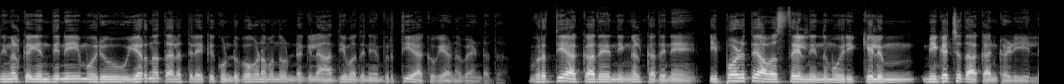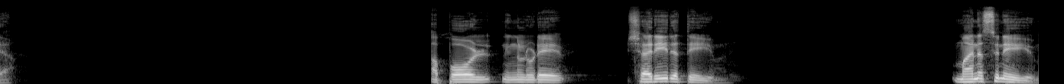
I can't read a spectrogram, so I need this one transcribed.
നിങ്ങൾക്ക് എന്തിനേയും ഒരു ഉയർന്ന തലത്തിലേക്ക് കൊണ്ടുപോകണമെന്നുണ്ടെങ്കിൽ ആദ്യം അതിനെ വൃത്തിയാക്കുകയാണ് വേണ്ടത്. വൃത്തിയാക്കാതെ നിങ്ങൾക്കതിനെ ഇപ്പോഴത്തെ അവസ്ഥയിൽ നിന്നും ഒരിക്കലും മികച്ചതാക്കാൻ കഴിയില്ല. അപ്പോൾ നിങ്ങളുടെ ശരീരത്തെയും മനസ്സിനെയും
